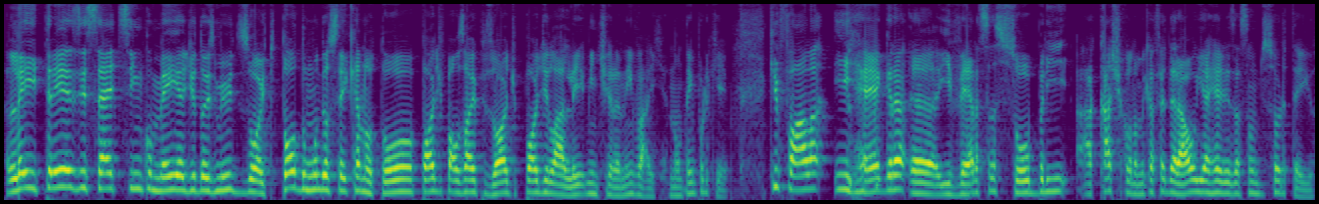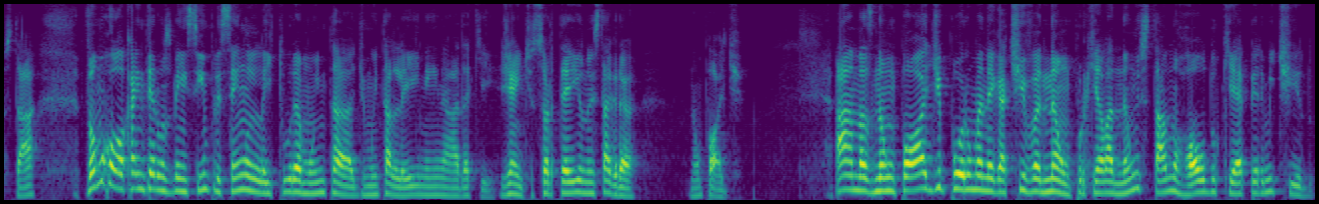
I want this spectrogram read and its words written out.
Lei 13756 de 2018. Todo mundo eu sei que anotou. Pode pausar o episódio, pode ir lá ler. Mentira, nem vai. Não tem porquê. Que fala e regra eh, e versa sobre a Caixa Econômica Federal e a realização de sorteios, tá? Vamos colocar em termos bem simples, sem leitura muita, de muita lei nem nada aqui. Gente, sorteio no Instagram. Não pode. Ah, mas não pode por uma negativa? Não, porque ela não está no rol do que é permitido.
